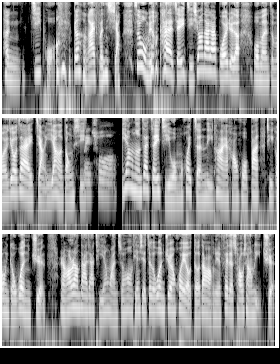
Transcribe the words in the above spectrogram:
很鸡婆，跟很爱分享，所以我们又开了这一集。希望大家不会觉得我们怎么又在讲一样的东西。没错，一样呢。在这一集，我们会整理抗癌好伙伴提供一个问卷，然后让大家体验完之后填写这个问卷，会有得到免费的超商礼券。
